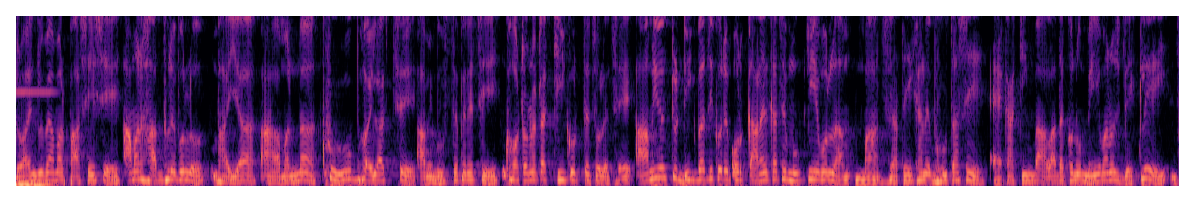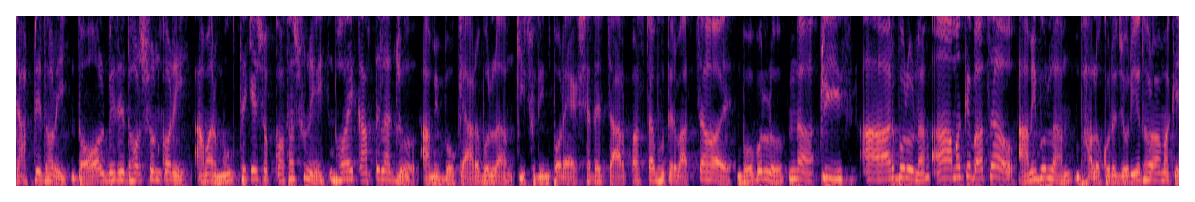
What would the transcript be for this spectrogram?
ড্রয়িং রুমে আমার পাশে এসে আমার হাত ধরে বলল ভাইয়া, আমার না খুব ভয় লাগছে। আমি বুঝতে পেরেছি ঘটনাটা কি করতে চলেছে। আমিও একটু ডিগবাজি করে ওর কানের কাছে মুখ নিয়ে বললাম, মাঝরাতে এখানে ভূত আসে। একা কিংবা আলাদা কোনো মেয়ে মানুষ দেখলেই জাপটে ধরে, দল বেঁধে ধর্ষণ করে। আমার মুখ থেকে এসব কথা শুনে ভয়ে কাঁপতে লাগল। আমি বউকে আরও বললাম, কিছুদিন পর একসাথে চার পাঁচটা ভূতের বাচ্চা হয়। বউ বলল, না, প্লিজ, আর বলো না, আমাকে বাঁচাও। আমি বললাম, ভালো করে জড়িয়ে ধরো আমাকে।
